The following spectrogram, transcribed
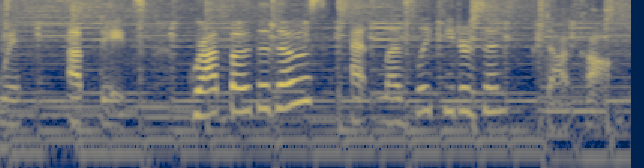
with updates. Grab both of those at leslipeterson.com.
